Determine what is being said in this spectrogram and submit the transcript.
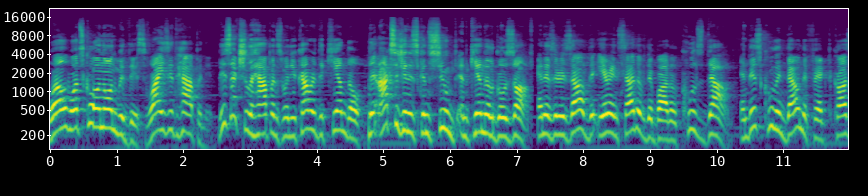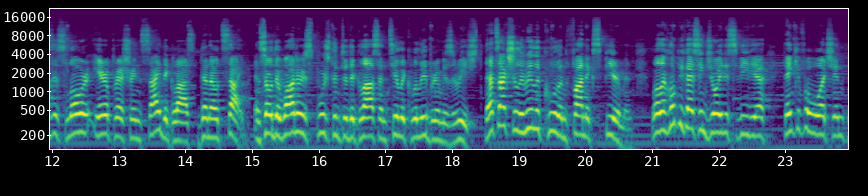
Well, what's going on with this? Why is it happening? This actually happens when you cover the candle, the oxygen is consumed and candle goes off. And as a result, the air inside of the bottle cools down. And this cooling down effect causes lower air pressure inside the glass than outside. And so the water is pushed into the glass until equilibrium is reached. That's actually really cool and fun experiment. Well, I hope you guys enjoyed this video. Thank you for watching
